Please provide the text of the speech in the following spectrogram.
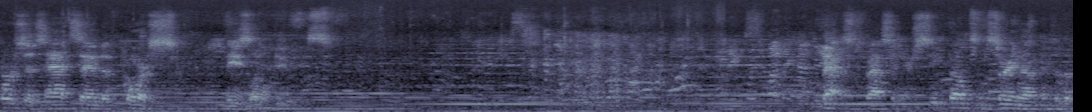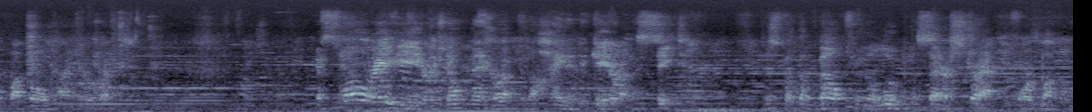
purses, hats, and of course, these little beauties. Next, fasten your seatbelts, inserting them into the buckle on your right. If smaller aviators don't measure up to the height indicator on the seat, just put the belt through the loop in the center strap before buckling.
